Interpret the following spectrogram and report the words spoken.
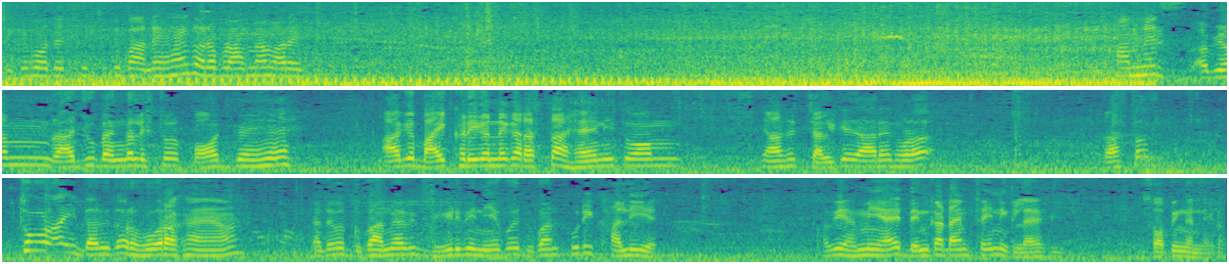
देखिए, बहुत अच्छी अच्छी दुकानें हैं गौरवराम में हमारे। हमने अभी हम राजू बेंगल स्टोर पहुँच गए हैं। आगे बाइक खड़ी करने का रास्ता है नहीं तो हम यहाँ से चल के जा रहे हैं थोड़ा। रास्ता थोड़ा इधर उधर हो रखा है यहाँ। यहाँ देखो, दुकान में अभी भीड़ भी नहीं है, कोई दुकान पूरी खाली है। अभी हम ही आए, दिन का टाइम सही निकला है अभी शॉपिंग करने का।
